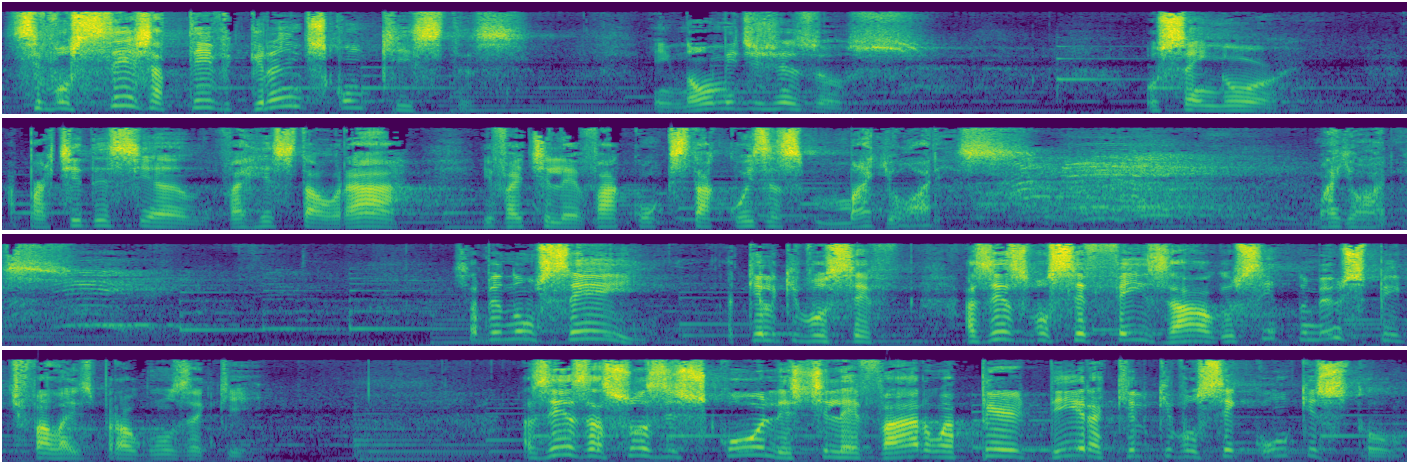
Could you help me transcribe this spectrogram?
Se você já teve grandes conquistas, em nome de Jesus, o Senhor, a partir desse ano, vai restaurar e vai te levar a conquistar coisas maiores. Maiores. Sabe, eu não sei aquilo que você. Às vezes você fez algo, eu sinto no meu espírito falar isso para alguns aqui. Às vezes as suas escolhas te levaram a perder aquilo que você conquistou.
